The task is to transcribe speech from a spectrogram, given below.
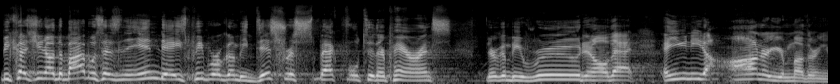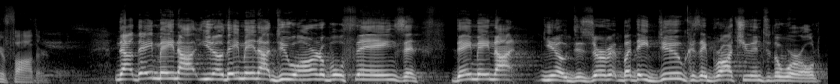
Because, you know, the Bible says in the end days, people are going to be disrespectful to their parents. They're going to be rude and all that. And you need to honor your mother and your father. Now, they may not, you know, they may not do honorable things and they may not, you know, deserve it, but they do because they brought you into the world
